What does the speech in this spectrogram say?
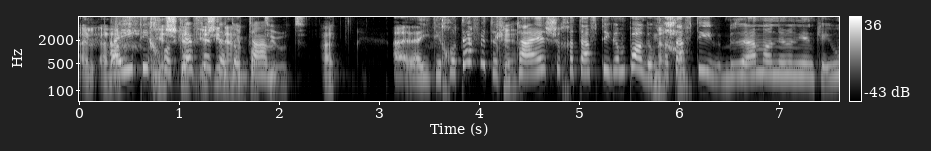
אני, הייתי יש, חוטפת יש את אותם. את הייתי חוטפת את כן. אותה אש שחטפתי גם פה, גם נכון. חטפתי, זה היה מאוד מעניין, כי היו,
